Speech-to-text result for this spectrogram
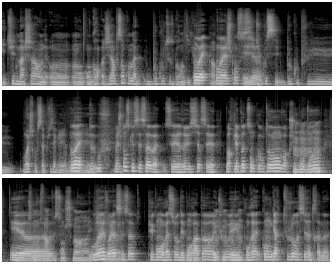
études, machin. On, on, on- on grand- J'ai l'impression qu'on a beaucoup tous grandi. quand même, Ouais, peu. ouais, je pense Et aussi. du ouais. coup, c'est beaucoup plus. Moi, je trouve ça plus agréable. Ouais, Mais- de ouf. Mais je pense que c'est ça, ouais. C'est réussir, c'est voir que les potes sont contents, voir que je suis Mhm, content. mhm. Et Tout le monde fait euh, un peu son chemin. et Ouais, puis, voilà, euh, c'est ça. Puis qu'on reste sur des bons rapports et Mm, tout, mm, et mm, qu'on re- qu'on garde toujours aussi notre âme,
